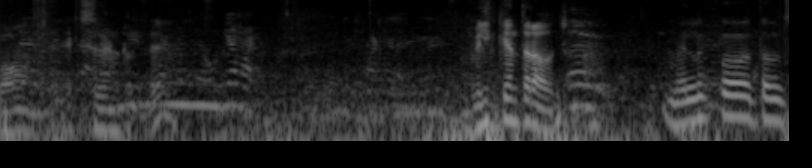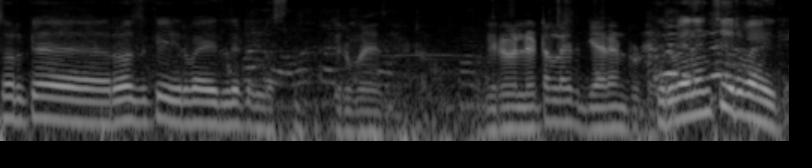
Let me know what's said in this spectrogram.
బాగుంది ఎక్సలెంట్ ఉంది. మిల్క్ ఎంత రావచ్చు? మిల్క్ తొలిసూరుకే రోజుకి ఇరవై ఐదు లీటర్లు వస్తుంది. ఇరవై ఐదు లీటర్ ఇరవై లీటర్లు అయితే గ్యారెంటీ ఉంటుంది. ఇరవై నుంచి ఇరవై ఐదు.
